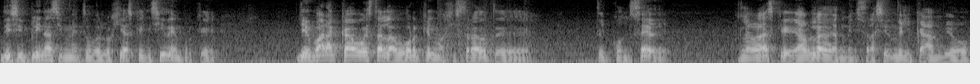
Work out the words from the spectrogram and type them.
disciplinas y metodologías que inciden, porque llevar a cabo esta labor que el magistrado te, te concede, la verdad es que habla de administración del cambio,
